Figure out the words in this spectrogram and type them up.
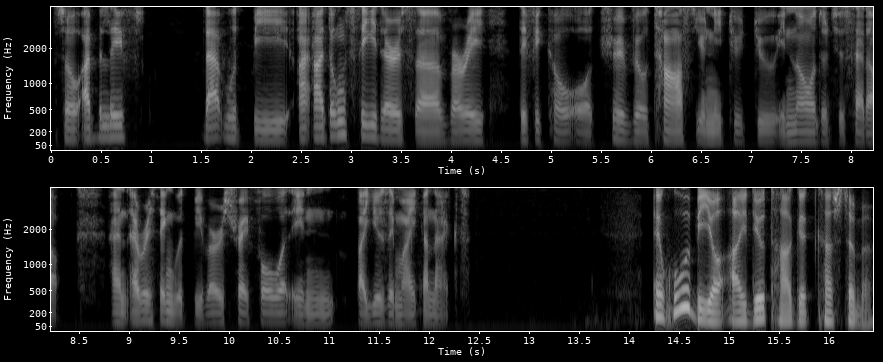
So I believe that would be I, I don't see there's a very difficult or trivial task you need to do in order to set up and everything would be very straightforward in by using maaiiconnect. And who would be your ideal target customer?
